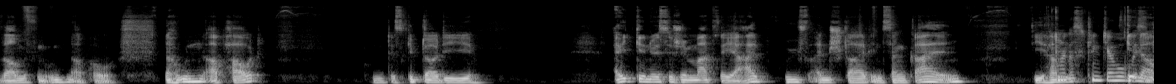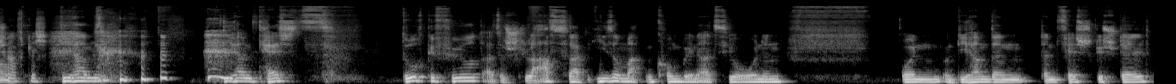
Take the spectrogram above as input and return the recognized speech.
Wärme von unten abhaut, nach unten abhaut. Und es gibt da die Eidgenössische Materialprüfanstalt in St. Gallen. Die haben, das klingt ja hochwissenschaftlich. Genau, die, haben, die haben Tests durchgeführt, also Schlafsack-Isomatten-Kombinationen. Und, und die haben dann, dann festgestellt,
